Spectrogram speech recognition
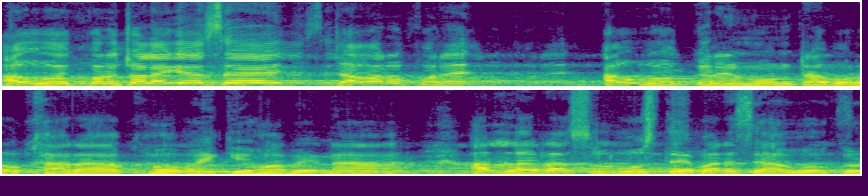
আউ করে চলে গেছে, যাওয়ার পরে আবু বকরের মনটা বড় খারাপ, হবে কি হবে না? আল্লাহ রাসুল বুঝতে পারছে, আবু বকর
